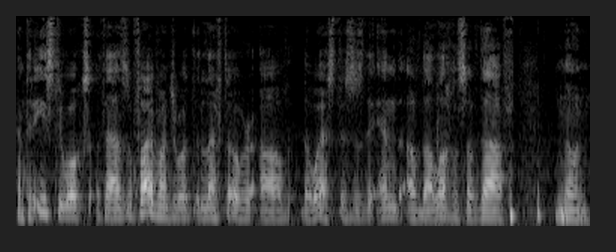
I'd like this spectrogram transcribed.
and to the east he walks 1,500 what the leftover of the west. This is the end of the halachas of Daf Nun.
